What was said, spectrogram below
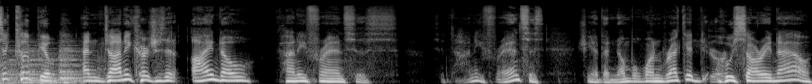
to clip you, and Donnie Kirshner said, "I know Connie Francis." I said, "Donnie Francis." She had the number one record. Who's sorry now?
